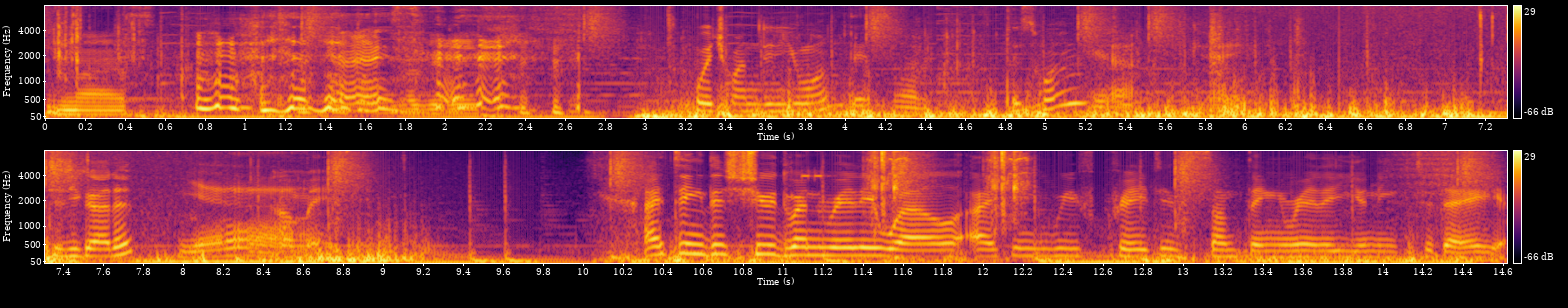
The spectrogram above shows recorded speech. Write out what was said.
Yeah. Nice. nice. Which one did you want? This one. This one? Yeah. Did you get it? Yeah. Amazing. I think the shoot went really well. I think we've created something really unique today.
